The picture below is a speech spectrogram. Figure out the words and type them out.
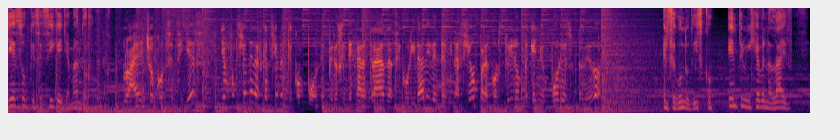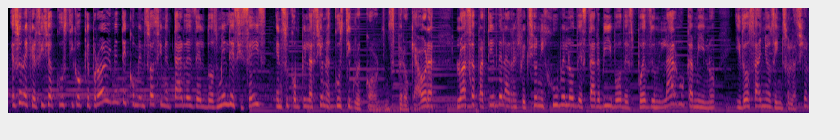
y eso que se sigue llamando rock. Lo ha hecho con sencillez y en función de las canciones que compone, pero sin dejar atrás la seguridad y determinación para construir un pequeño emporio a su alrededor. El segundo disco, Entering Heaven Alive, es un ejercicio acústico que probablemente comenzó a cimentar desde el 2016 en su compilación Acoustic Recordings, pero que ahora lo hace a partir de la reflexión y júbilo de estar vivo después de un largo camino y dos años de insolación.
